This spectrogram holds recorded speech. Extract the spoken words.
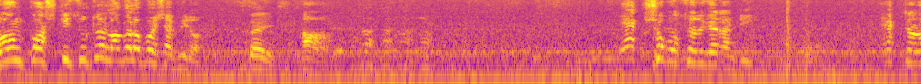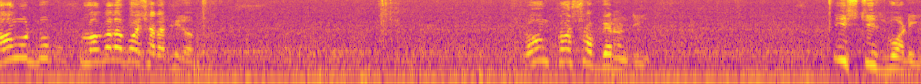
রং কষ্টি ছুটলে লগালো পয়সা ফেরত। তাই? হ্যাঁ। একশো বছরের গ্যারান্টি একটা রং উঠবো লগালে পয়সাটা ফেরত। রং কস সব গ্যারান্টি স্টিচ বডি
